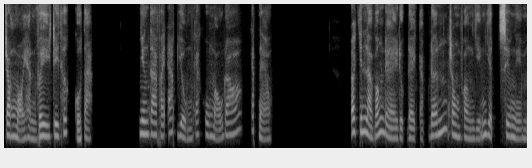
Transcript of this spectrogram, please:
trong mọi hành vi tri thức của ta nhưng ta phải áp dụng các khuôn mẫu đó cách nào? Đó chính là vấn đề được đề cập đến trong phần diễn dịch siêu nghiệm.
